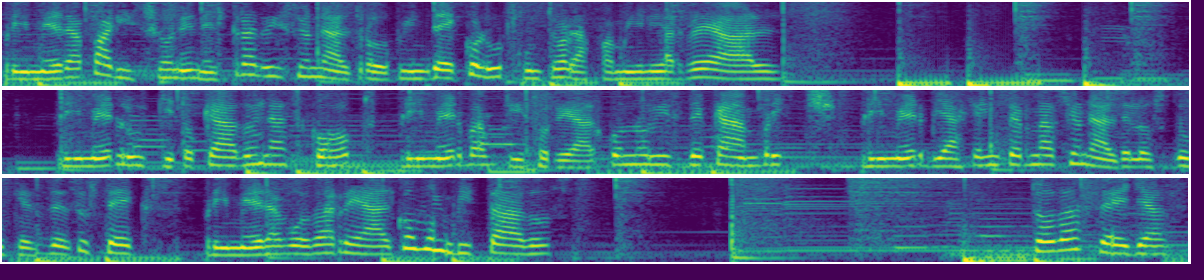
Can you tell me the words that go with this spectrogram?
primera aparición en el tradicional Tropin de Color junto a la familia real, primer look tocado en Ascot, primer bautizo real con Luis de Cambridge, primer viaje internacional de los duques de Sussex, primera boda real como invitados. Todas ellas,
